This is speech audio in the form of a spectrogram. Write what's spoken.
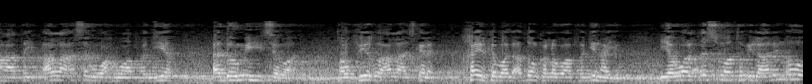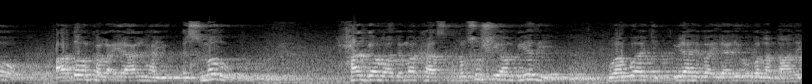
ahaatay. Allah isaga wax waafajiya addoommihiisa baa tawfiiqda allah iska leh. Khayrka baad addoonka la waafajinhayo iyo walcismatu ilaalin oo addoonka la ilaalinhayo cismadu xagga baade markaas rusushii ambiyadii waa waajib. Ilaahay baa ilaaliye u ballan qaaday.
